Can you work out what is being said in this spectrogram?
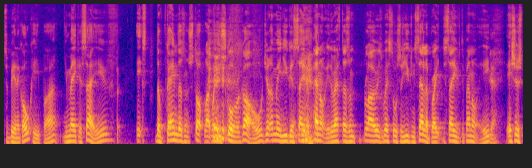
to being a goalkeeper. You make a save. It's the game doesn't stop like when you score a goal. Do you know what I mean? You can save a penalty. The ref doesn't blow his whistle, so you can celebrate. You save the penalty. Yeah. It's just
